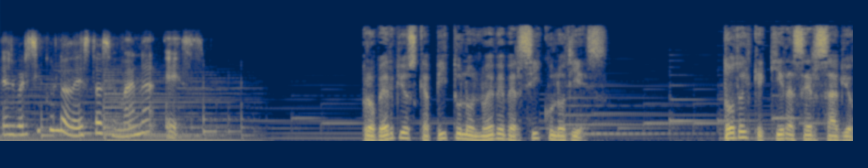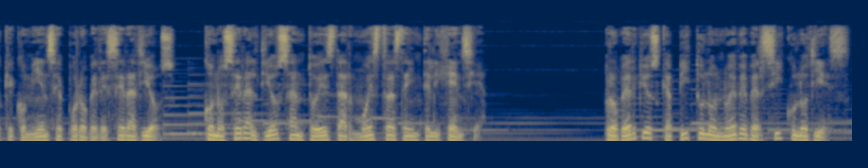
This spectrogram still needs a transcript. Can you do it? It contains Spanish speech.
El versículo de esta semana es Proverbios capítulo 9 versículo 10. Todo el que quiera ser sabio que comience por obedecer a Dios, conocer al Dios Santo es dar muestras de inteligencia. Proverbios capítulo 9 versículo 10.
